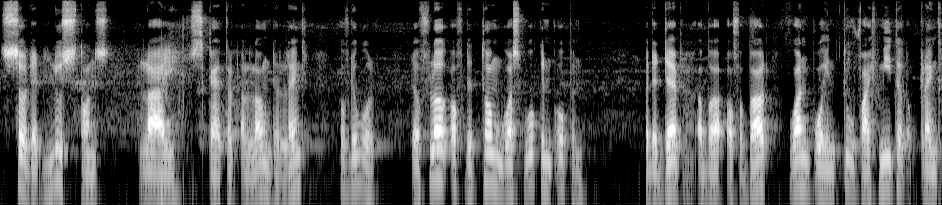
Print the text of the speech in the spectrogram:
so that loose stones lie scattered along the length of the wall. The floor of the tomb was broken open. At a depth of about 1.25 meter, a plank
